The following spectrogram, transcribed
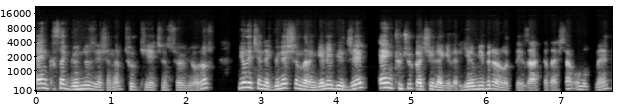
en kısa gündüz yaşanır. Türkiye için söylüyoruz. Yıl içinde güneş ışınlarının gelebileceği en küçük açıyla gelir. 21 Aralık'tayız arkadaşlar. Unutmayın.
